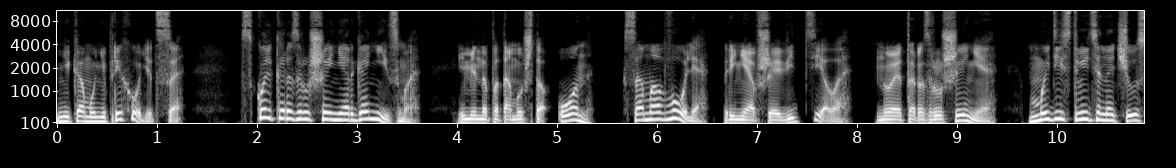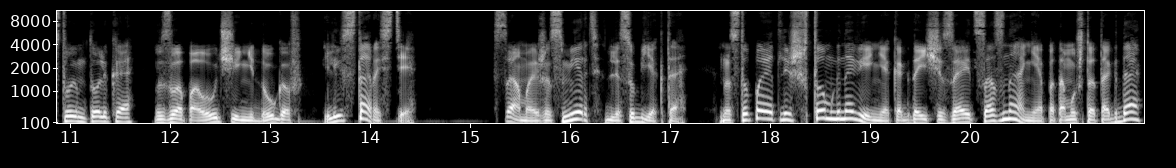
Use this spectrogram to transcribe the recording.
никому не приходится, сколько разрушение организма, именно потому что он — сама воля, принявшая вид тела. Но это разрушение мы действительно чувствуем только в злополучии недугов или в старости. Самая же смерть для субъекта наступает лишь в то мгновение, когда исчезает сознание, потому что тогда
